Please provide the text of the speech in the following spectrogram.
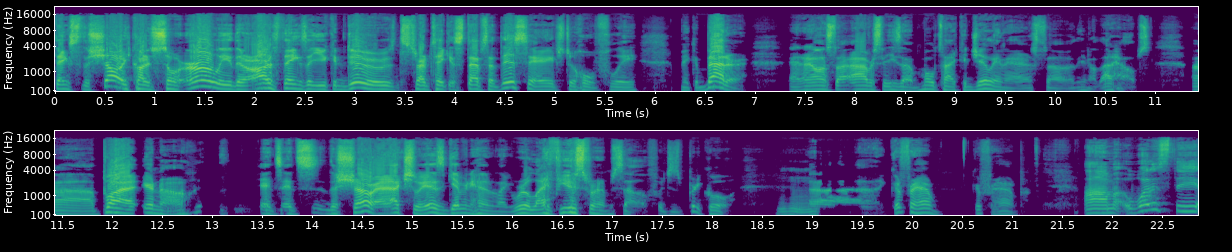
thanks to the show, he caught it so early. There are things that you can do to start taking steps at this age to hopefully make it better. And I also, obviously, he's a multi cajillionaire, so you know that helps. Uh, but you know, it's it's the show actually is giving him like real life use for himself, which is pretty cool. Mhm. Uh, good for him. Good for him. Um, what is the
